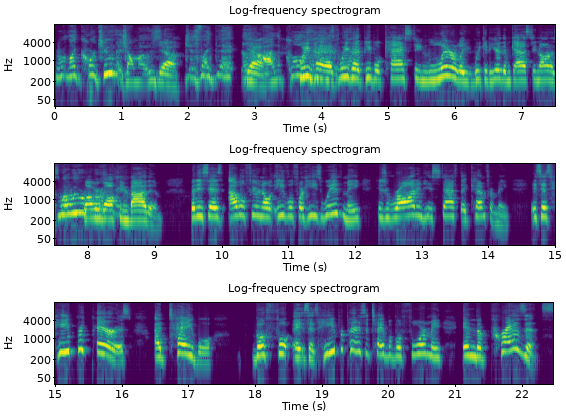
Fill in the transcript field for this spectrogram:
like cartoonish almost. yeah. Just like that. Uh, Yeah. eye, the claws We've had we've had people casting literally we could hear them casting on us Well, we were while we're right walking there. by them. But it says, I will fear no evil, for he's with me. His rod and his staff, they comfort me. It says, He prepareth a table before, it says, He prepares a table before me in the presence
